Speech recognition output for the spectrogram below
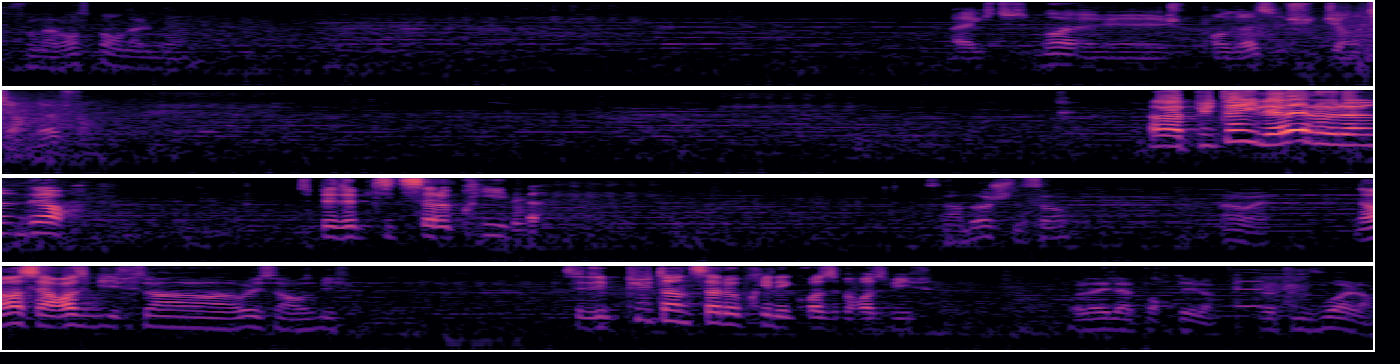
Parce qu'on n'avance pas en allemand. hein. Ah, excuse-moi, euh, je progresse, je suis déjà en tiers 9. hein. Ah bah putain, il est là le Lander Espèce de petite saloperie là. C'est un Bosch, c'est ça? Ah ouais. Non, c'est un roast beef. C'est un. Oui, c'est un roast beef. C'est des putains de saloperies les croiseurs roast beef. Voilà, il a porté là. Là, tu le vois là.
